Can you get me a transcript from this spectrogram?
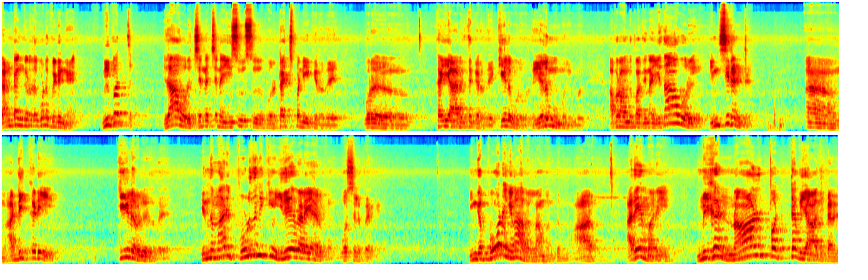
கண்டங்கிறத கூட விடுங்க. விபத்து. இதான் ஒரு சின்ன சின்ன இஷ்யூஸ் ஒரு டச் பண்ணிக்கிறது ஒரு கையை அறுத்துக்கிறது கீழே விடுவது எலும்பு முறிவு. அப்புறம் வந்து பார்த்தீங்கன்னா இதான் ஒரு இன்சிடெண்ட்டு அடிக்கடி கீழே விழுகிறது. இந்த மாதிரி பொழுதுனிக்கும் இதே வேலையாக இருக்கும் ஒரு சில பேருக்கு. இங்கே போனீங்கன்னா அதெல்லாம் வந்து மாறும். அதே மாதிரி மிக நாள்பட்ட வியாதிகள்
